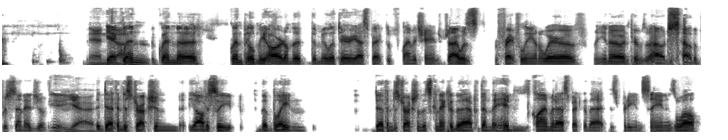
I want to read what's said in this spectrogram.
and Yeah, uh, Glenn Glenn uh, Glenn pilled me hard on the the military aspect of climate change, which I was frightfully unaware of. You know, in terms of how just how the percentage of yeah the death and destruction, obviously the blatant death and destruction that's connected to that, but then the hidden climate aspect of that is pretty insane as well.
